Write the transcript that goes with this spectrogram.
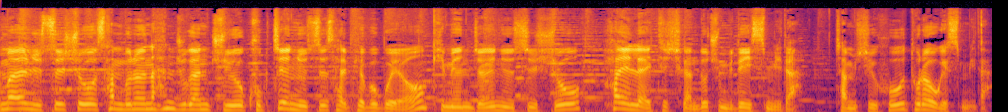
주말 뉴스쇼 3부는 한 주간 주요 국제 뉴스 살펴보고요. 김현정의 뉴스쇼 하이라이트 시간도 준비되어 있습니다. 잠시 후 돌아오겠습니다.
